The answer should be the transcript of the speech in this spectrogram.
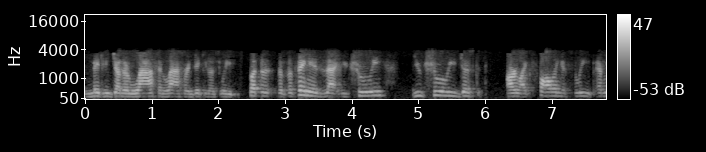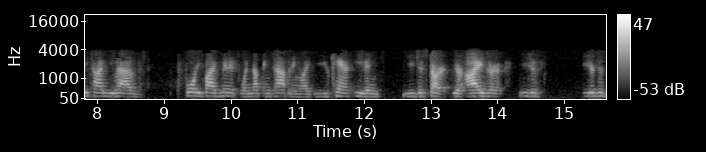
making each other laugh and laugh ridiculously. But the, the the thing is that you truly, you truly just are like falling asleep every time you have 45 minutes when nothing's happening. Like you can't even, you just start, your eyes are, you just, you're just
